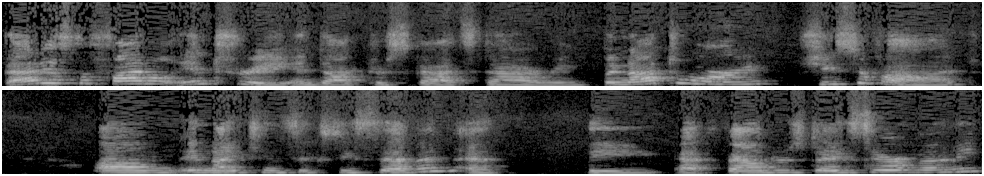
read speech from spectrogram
That is the final entry in Dr. Scott's diary, but not to worry, she survived. Um, in 1967, at the at Founders Day ceremony,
